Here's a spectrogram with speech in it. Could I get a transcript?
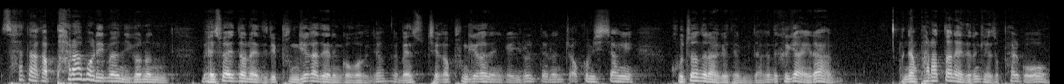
사다가 팔아버리면 이거는 매수했던 애들이 붕괴가 되는 거거든요. 그러니까 매수체가 붕괴가 되니까 이럴 때는 조금 시장이 고전을 하게 됩니다. 근데 그게 아니라 그냥 팔았던 애들은 계속 팔고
